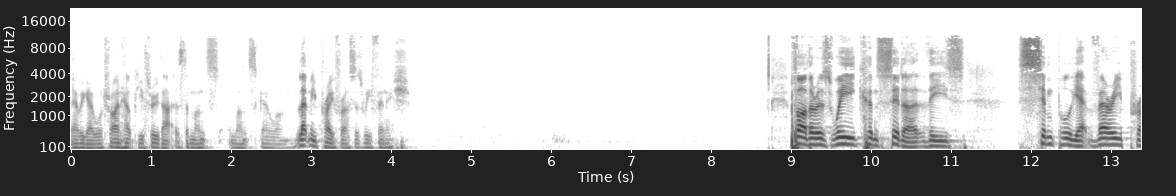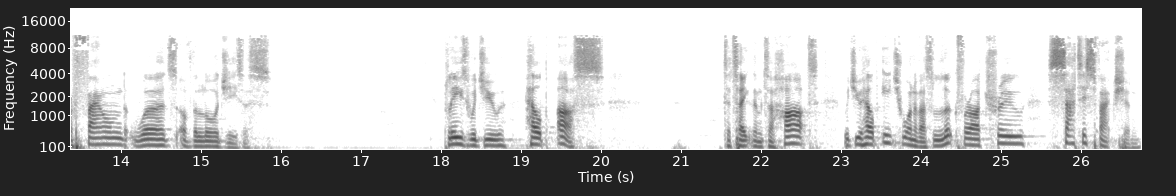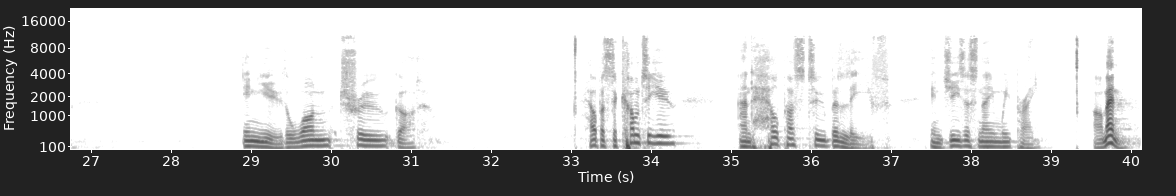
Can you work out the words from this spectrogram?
There we go. We'll try and help you through that as the months, months go on. Let me pray for us as we finish. Father, as we consider these simple yet very profound words of the Lord Jesus, please would you help us to take them to heart? Would you help each one of us look for our true satisfaction in you, the one true God? Help us to come to you and help us to believe. In Jesus' name we pray. Amen.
